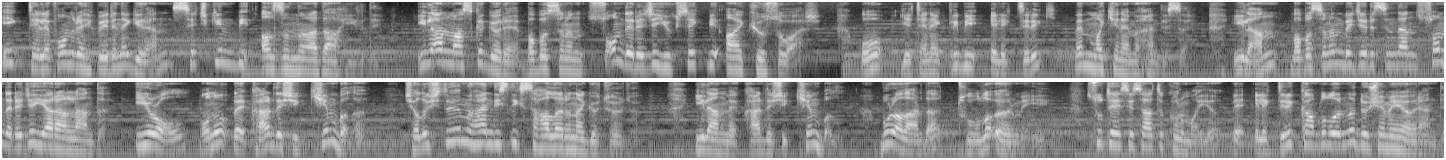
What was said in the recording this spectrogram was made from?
ilk telefon rehberine giren seçkin bir azınlığa dahildi. Elon Musk'a göre babasının son derece yüksek bir IQ'su var. O yetenekli bir elektrik ve makine mühendisi. Elon babasının becerisinden son derece yararlandı. Errol onu ve kardeşi Kimball'ı çalıştığı mühendislik sahalarına götürdü. Elon ve kardeşi Kimball buralarda tuğla örmeyi, su tesisatı kurmayı ve elektrik kablolarını döşemeyi öğrendi.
